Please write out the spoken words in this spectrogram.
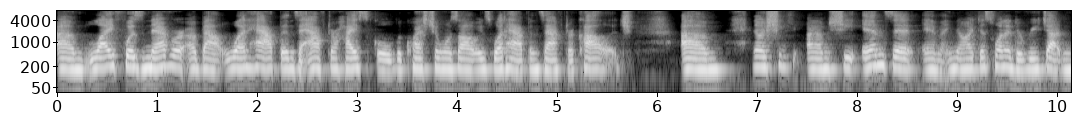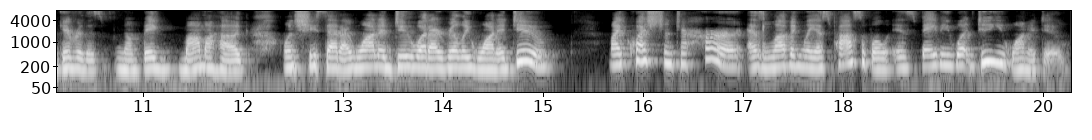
um, life was never about what happens after high school. The question was always what happens after college. Um, you know, she, um, she ends it and, you know, I just wanted to reach out and give her this, you know, big mama hug when she said, I want to do what I really want to do. My question to her, as lovingly as possible, is, baby, what do you want to do?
